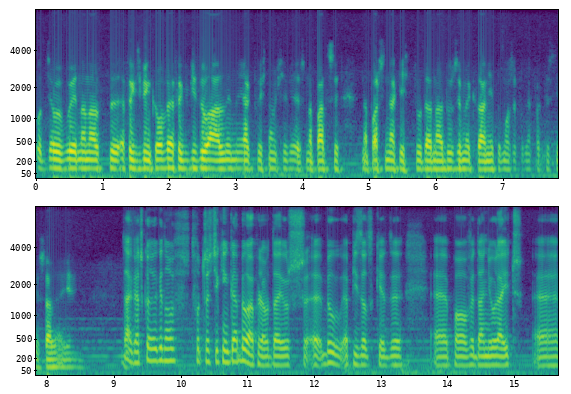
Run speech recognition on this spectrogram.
oddziaływuje na nas efekt dźwiękowy, efekt wizualny, no jak ktoś tam się, wiesz, napatrzy, napatrzy na jakieś cuda na dużym ekranie, to może potem faktycznie szaleje. Tak, aczkolwiek no, w twórczości Kinga była, prawda, już e, był epizod, kiedy e, po wydaniu Rage e,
